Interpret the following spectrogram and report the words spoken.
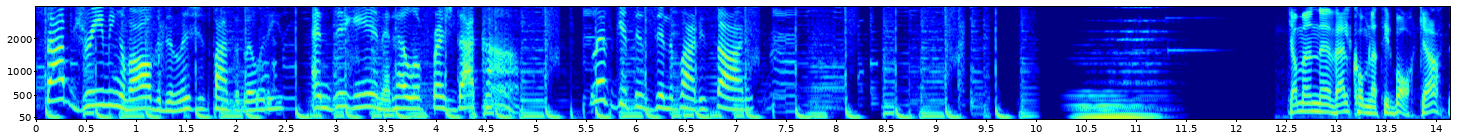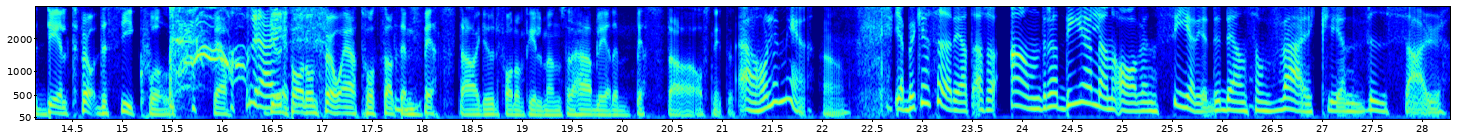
Stop dreaming of all the delicious possibilities and dig in at HelloFresh.com. Let's get this dinner party started. Ja men eh, välkomna tillbaka, del två, the sequel. Ja. Gudfadern 2 är trots allt den bästa Gudfadern-filmen så det här blir det bästa avsnittet. Jag håller med. Ja. Jag brukar säga det att alltså, andra delen av en serie det är den som verkligen visar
